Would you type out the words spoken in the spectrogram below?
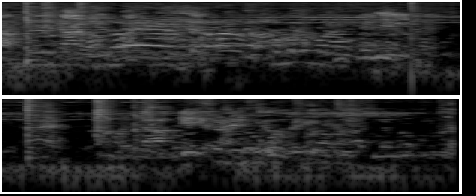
哎，打没输的就回去。对。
